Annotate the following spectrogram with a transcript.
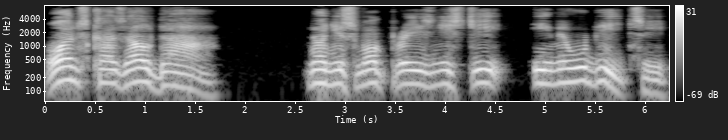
Он сказал «да», но не смог произнести имя убийцы.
